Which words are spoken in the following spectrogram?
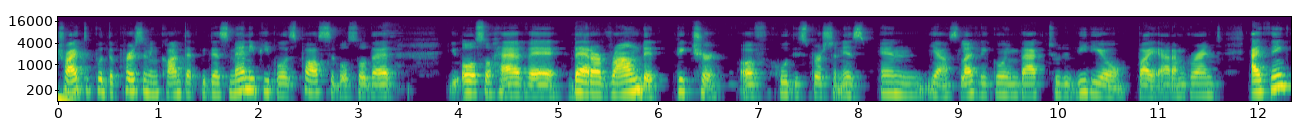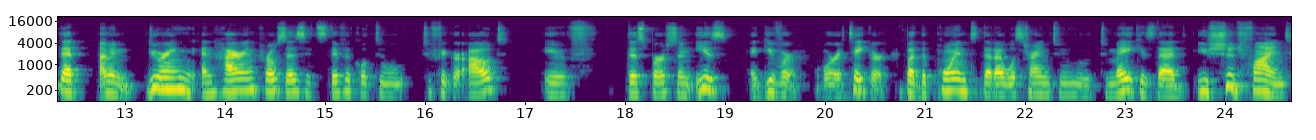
try to put the person in contact with as many people as possible so that you also have a better rounded picture of who this person is and yeah slightly going back to the video by adam grant i think that i mean during an hiring process it's difficult to to figure out if this person is a giver or a taker. But the point that I was trying to, to make is that you should find,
